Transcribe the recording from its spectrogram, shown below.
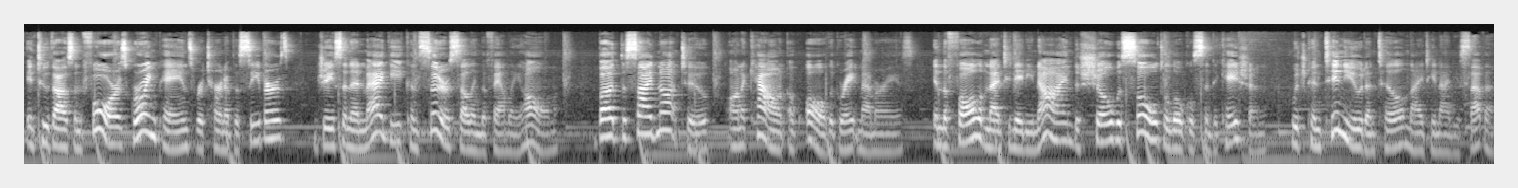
In 2004's Growing Pains Return of the Seavers, Jason and Maggie consider selling the family home, but decide not to on account of all the great memories. In the fall of 1989, the show was sold to local syndication, which continued until 1997.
